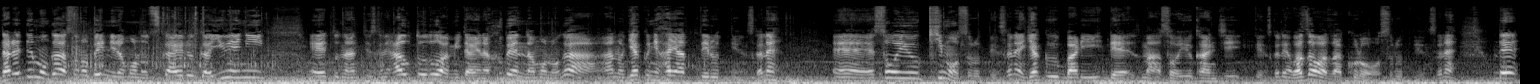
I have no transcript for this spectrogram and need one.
誰でもがその便利なものを使えるがゆえに、えっ、ー、と、なんていうんですかね、アウトドアみたいな不便なものが、あの、逆に流行ってるっていうんですかね。えー、そういう気もするっていうんですかね、逆張りで、まあそういう感じっていうんですかね、わざわざ苦労するっていうんですかね。で、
